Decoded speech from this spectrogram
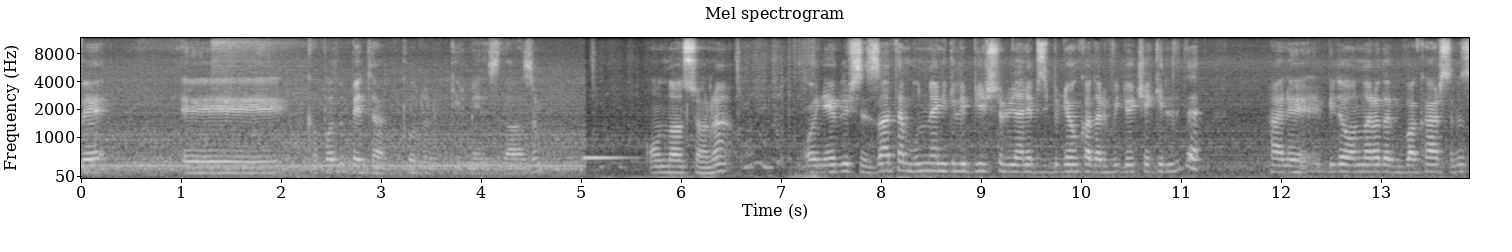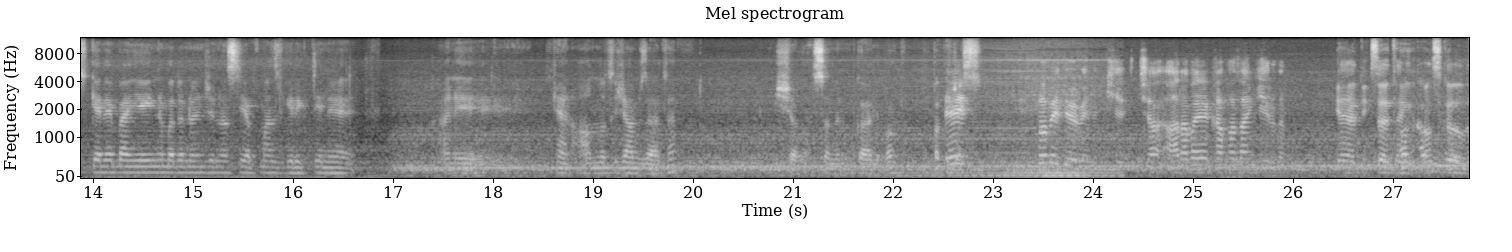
ve eee, kapalı beta kodunu girmeniz lazım. Ondan sonra oynayabilirsiniz. Zaten bununla ilgili bir sürü yani biz milyon kadar video çekildi de hani bir de onlara da bir bakarsınız. Gene ben yayınlamadan önce nasıl yapmanız gerektiğini hani yani anlatacağım zaten. İnşallah sanırım galiba. Bakacağız. Stop ediyor benimki. Ça- arabaya kafadan girdim. Geldik zaten Hakan az kaldı.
